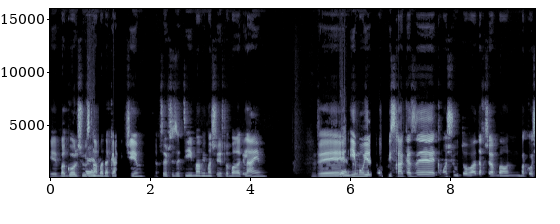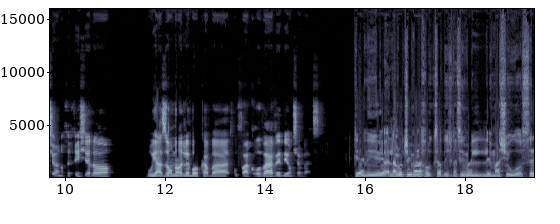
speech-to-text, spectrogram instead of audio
אה, בגול שהוא כן. שם בדקה 90, אני חושב שזה טעימה ממה שיש לו ברגליים, ואם כן. הוא יהיה טוב במשחק הזה, כמו שהוא טוב עד עכשיו בכושר הנוכחי שלו, הוא יעזור מאוד לבוקה בתקופה הקרובה וביום שבת. כן, למרות שאם אנחנו קצת נכנסים למה שהוא עושה,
